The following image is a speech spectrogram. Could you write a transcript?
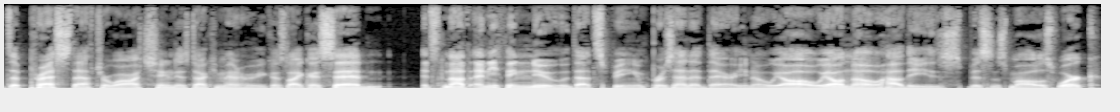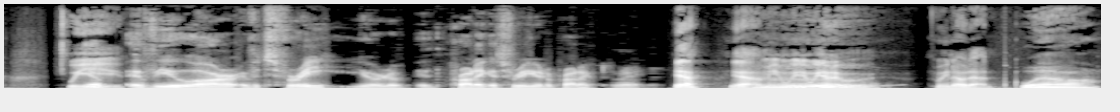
depressed after watching this documentary because, like I said, it's not anything new that's being presented there. You know, we all we all know how these business models work. We Yep. If you are, if it's free, you're the. If the product is free, you're the product, right? yeah yeah. I mean, we we mm. We know that. Well,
